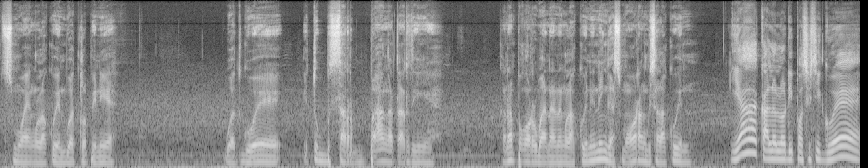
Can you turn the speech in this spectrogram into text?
semua yang lo lakuin buat klub ini ya. Buat gue itu besar banget artinya. Karena pengorbanan yang lakuin ini nggak semua orang bisa lakuin. Ya, kalau lo di posisi gue,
